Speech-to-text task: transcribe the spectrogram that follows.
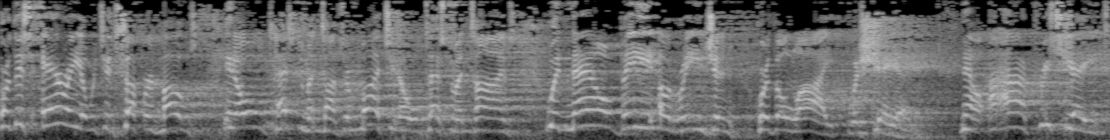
or this area which had suffered most in Old Testament times, or much in Old Testament times, would now be a region where the light was shed. Now, I appreciate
